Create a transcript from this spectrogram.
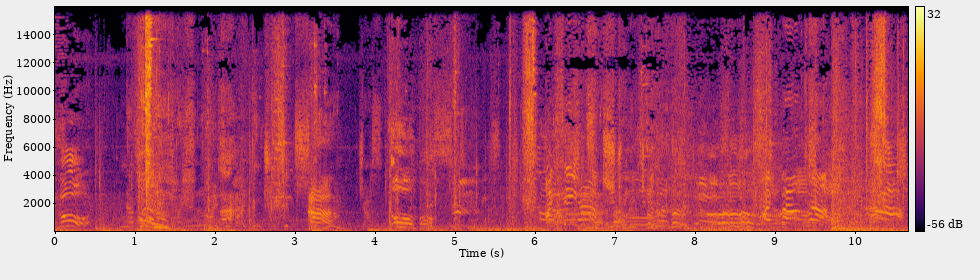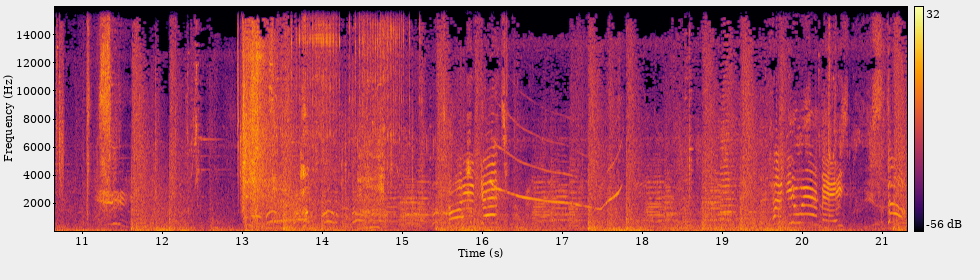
I see her! I found her! Tired yet? Can you hear me? Stop!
